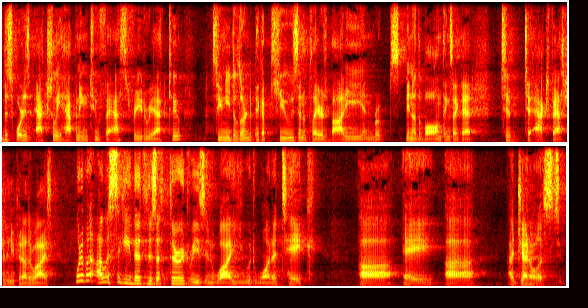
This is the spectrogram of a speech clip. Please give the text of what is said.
the sport is actually happening too fast for you to react to. So you need to learn to pick up cues in a player's body and spin of the ball and things like that to, to act faster than you could otherwise. What about? I was thinking that there's a third reason why you would want to take uh, a uh, a generalist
